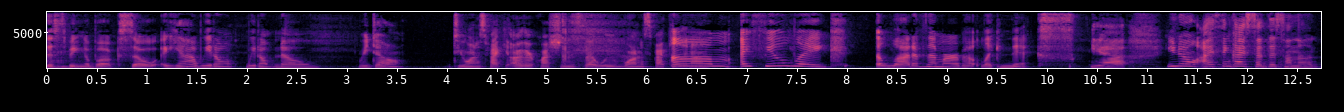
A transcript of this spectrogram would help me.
this being a book. So yeah, we don't we don't know. we don't do you want to speculate are there questions that we want to speculate on Um I feel like a lot of them are about like Nyx. Yeah. You know, I think I said this on the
